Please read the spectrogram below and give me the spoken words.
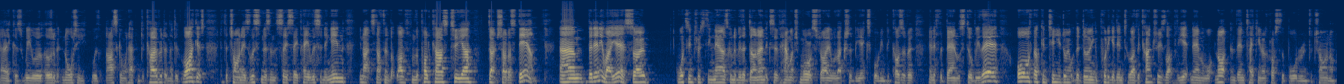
because uh, we were a little bit naughty with asking what happened to COVID and they didn't like it. To the Chinese listeners and the CCP listening in, you know, it's nothing but love from the podcast to you. Don't shut us down. Um, but anyway, yeah, so what's interesting now is going to be the dynamics of how much more Australia will actually be exporting because of it, and if the ban will still be there, or if they'll continue doing what they're doing and putting it into other countries like Vietnam and whatnot, and then taking it across the border into China.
